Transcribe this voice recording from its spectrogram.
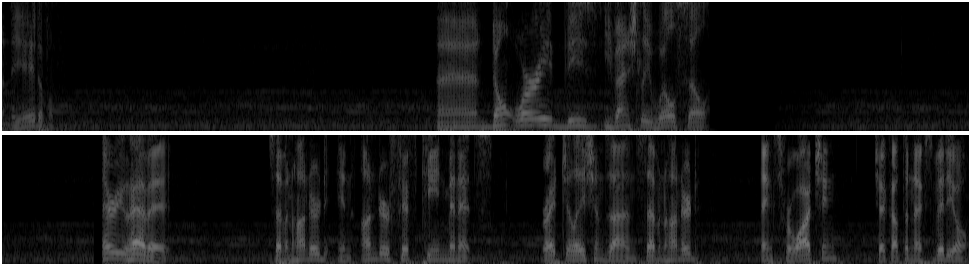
98 of them. And don't worry, these eventually will sell. There you have it. 700 in under 15 minutes. Congratulations on 700. Thanks for watching. Check out the next video.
